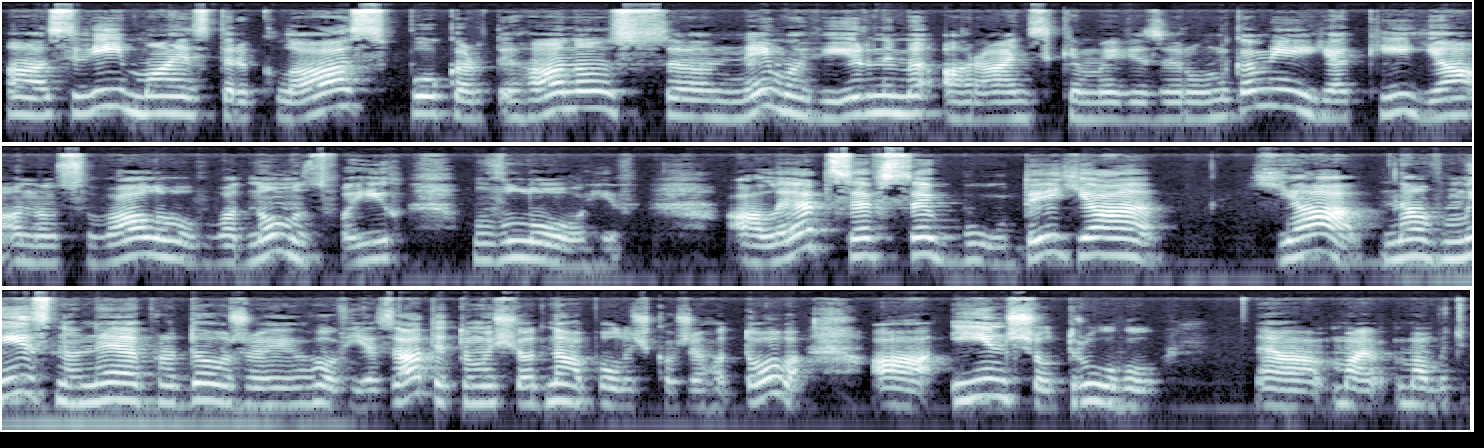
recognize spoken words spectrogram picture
а, свій майстер-клас по картигану з неймовірними аранськими візерунками, які я анонсувала в одному з своїх влогів. Але це все буде. Я я навмисно не продовжую його в'язати, тому що одна полочка вже готова, а іншу, другу, мабуть,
